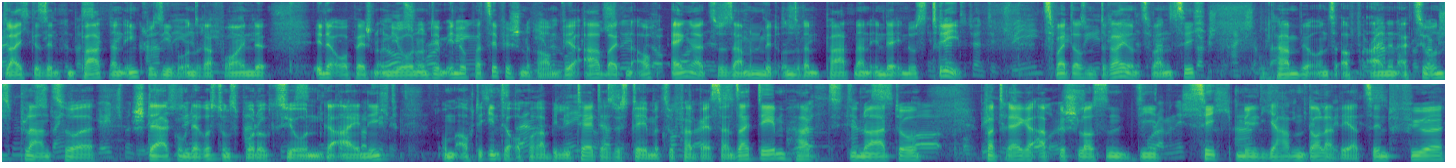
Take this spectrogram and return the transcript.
gleichgesinnten Partnern, inklusive unserer Freunde in der Europäischen Union und im indopazifischen Raum. Wir arbeiten auch enger zusammen mit unseren Partnern in der Industrie. 2023 haben wir uns auf einen Aktion Aktionsplan zur Stärkung der Rüstungsproduktion geeinigt, um auch die Interoperabilität der Systeme zu verbessern. Seitdem hat die NATO Verträge abgeschlossen, die zig Milliarden Dollar wert sind für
